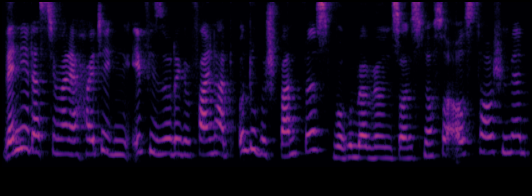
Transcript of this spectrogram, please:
Wenn dir das Thema der heutigen Episode gefallen hat und du gespannt bist, worüber wir uns sonst noch so austauschen werden,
